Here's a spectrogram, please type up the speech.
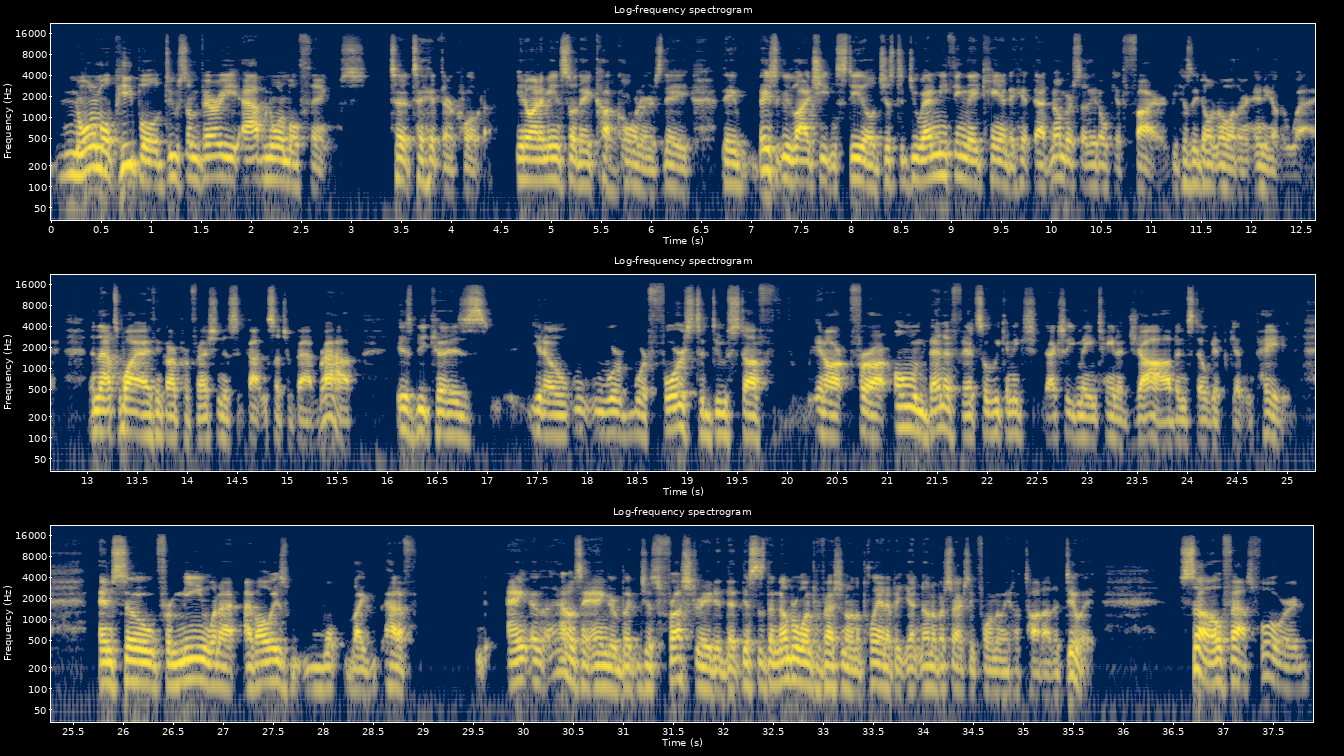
normal people do some very abnormal things to, to hit their quota. You know what I mean? So they cut corners. They they basically lie, cheat, and steal just to do anything they can to hit that number so they don't get fired because they don't know other any other way. And that's why I think our profession has gotten such a bad rap is because you know we're we're forced to do stuff in our for our own benefit so we can actually maintain a job and still get getting paid. And so for me, when I I've always like had a I don't say anger, but just frustrated that this is the number one profession on the planet, but yet none of us are actually formally taught how to do it. So fast forward,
